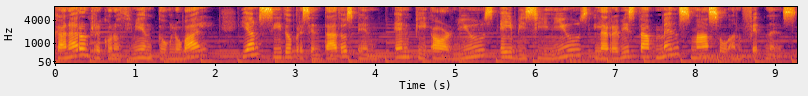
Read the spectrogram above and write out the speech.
ganaron reconocimiento global y han sido presentados en NPR News, ABC News, la revista Men's Muscle and Fitness,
